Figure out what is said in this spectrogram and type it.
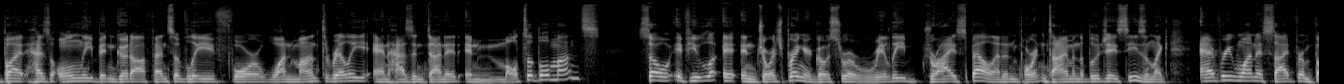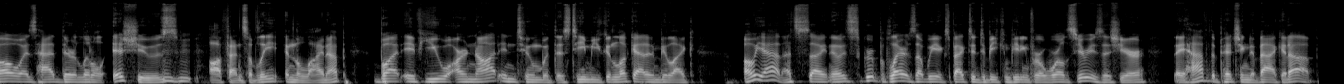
but has only been good offensively for one month, really, and hasn't done it in multiple months. So if you look, and George Springer goes through a really dry spell at an important time in the Blue Jays season. Like everyone aside from Bo has had their little issues offensively in the lineup. But if you are not in tune with this team, you can look at it and be like, oh yeah, that's uh, you know, it's a group of players that we expected to be competing for a World Series this year. They have the pitching to back it up.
